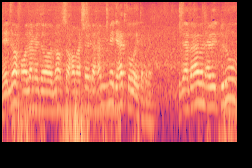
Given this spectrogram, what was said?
يعني ناف عالم دا ناف صحاب عشان دا هم مدي هاد كوي تبرن إذا أبعون أبي الدروب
